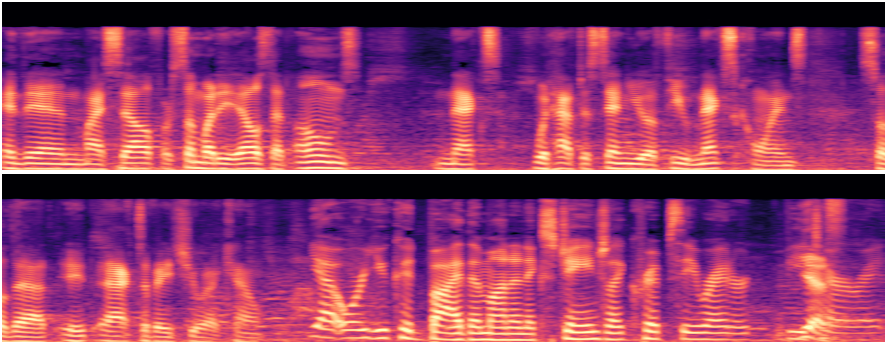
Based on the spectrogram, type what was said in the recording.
and then myself or somebody else that owns NXT would have to send you a few NXT coins so that it activates your account. Yeah, or you could buy them on an exchange like Cryptsy, right, or BTER, yes. right?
